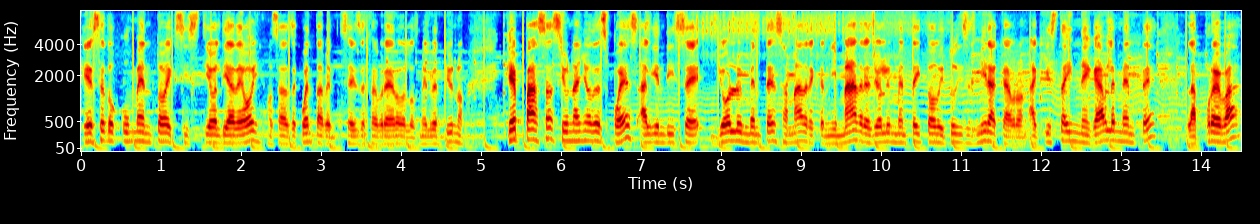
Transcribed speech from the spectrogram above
que ese documento existió el día de hoy, o sea, haz de cuenta, 26 de febrero de 2021. ¿Qué pasa si un año después alguien dice, yo lo inventé esa madre, que ni madre, yo lo inventé y todo, y tú dices, mira cabrón, aquí está innegablemente la prueba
